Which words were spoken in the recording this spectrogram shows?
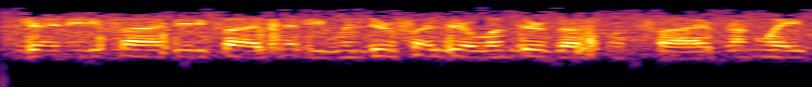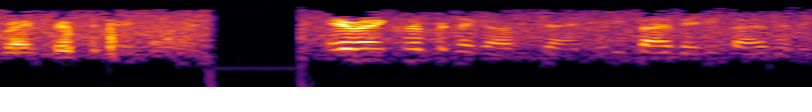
Giant 85, 85 heavy, wind 05010, gust 15, runway right, clear for takeoff. Hey, right, clear for takeoff, Giant 85, 85 heavy.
